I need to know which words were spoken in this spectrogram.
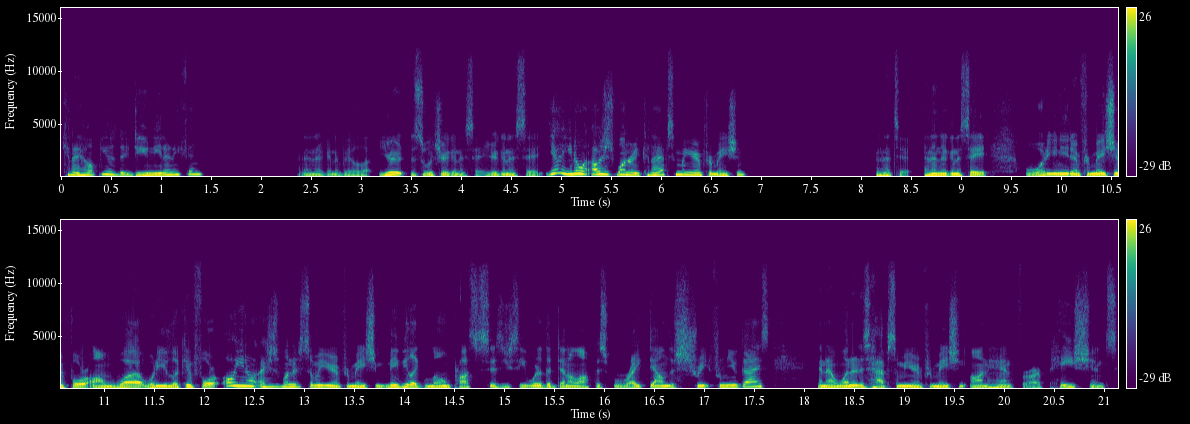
can I help you? Do you need anything?" And they're gonna be like, "You're." This is what you're gonna say. You're gonna say, "Yeah, you know what? I was just wondering, can I have some of your information?" and that's it. And then they're going to say, "What do you need information for? On what? What are you looking for?" Oh, you know what? I just wanted some of your information, maybe like loan processes. You see, we're the dental office right down the street from you guys, and I wanted to have some of your information on hand for our patients.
